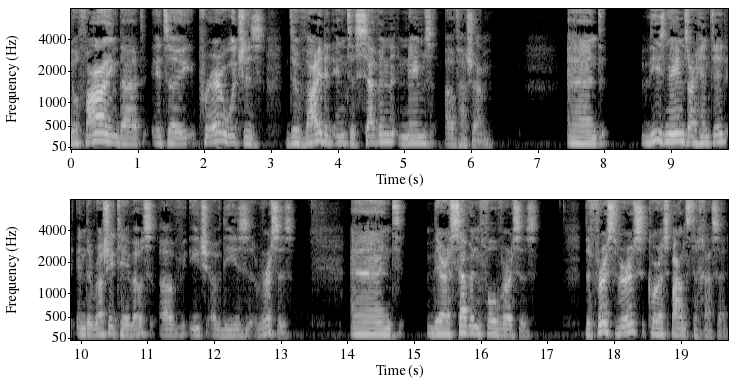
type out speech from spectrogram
you'll find that it's a prayer which is divided into seven names of Hashem. And these names are hinted in the Rashei Tevos of each of these verses. And there are seven full verses. The first verse corresponds to Chesed.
